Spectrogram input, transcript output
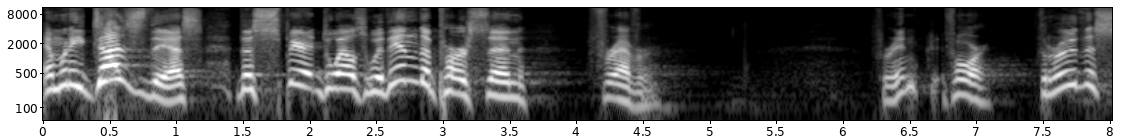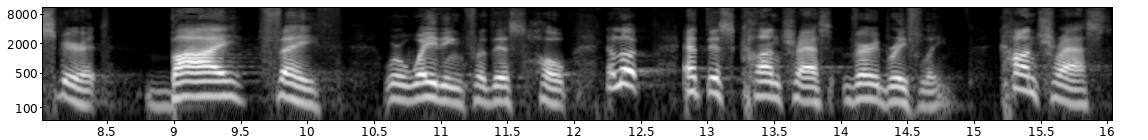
And when he does this, the Spirit dwells within the person forever. For, in, for through the Spirit, by faith, we're waiting for this hope. Now, look at this contrast very briefly contrast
